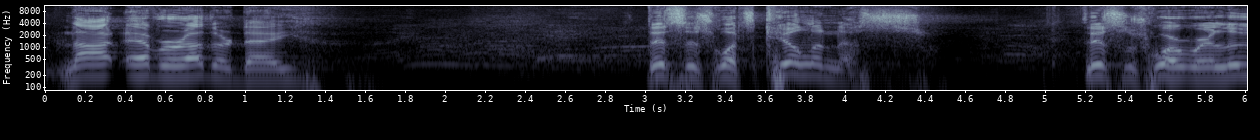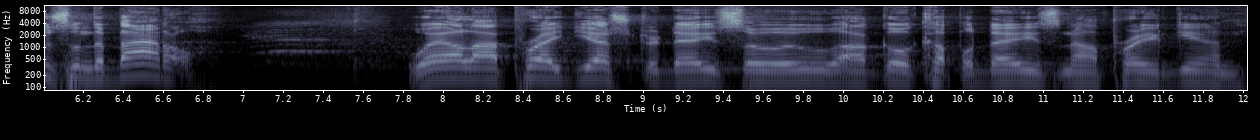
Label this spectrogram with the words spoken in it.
Not every other day. This is what's killing us. This is where we're losing the battle. Well, I prayed yesterday, so I'll go a couple days and I'll pray again.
